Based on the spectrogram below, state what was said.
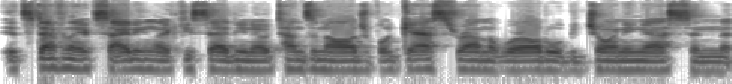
it's definitely exciting. Like you said, you know, tons of knowledgeable guests around the world will be joining us and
